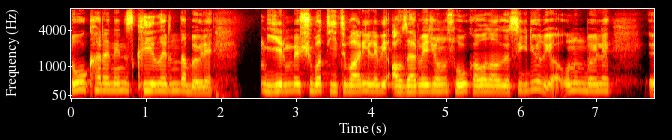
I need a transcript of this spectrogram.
Doğu Karadeniz kıyılarında böyle 25 Şubat itibariyle bir Azerbaycan'a soğuk hava dalgası gidiyordu ya. Onun böyle e,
